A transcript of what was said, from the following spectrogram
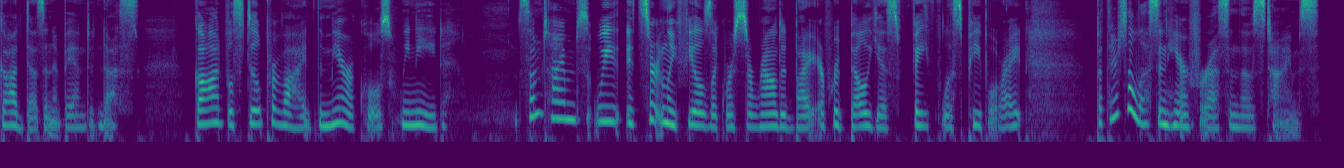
God doesn't abandon us. God will still provide the miracles we need sometimes we it certainly feels like we're surrounded by a rebellious, faithless people, right? But there's a lesson here for us in those times.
